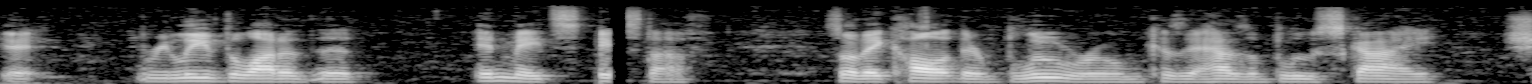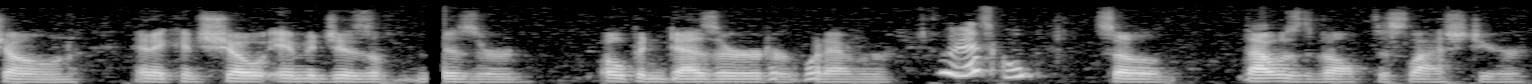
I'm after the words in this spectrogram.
it relieved a lot of the inmates stuff. So they call it their blue room because it has a blue sky shown and it can show images of desert, open desert or whatever. Oh, that's cool. So that was developed this last year.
